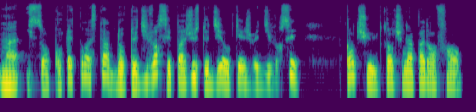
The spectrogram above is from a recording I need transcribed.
Ils sont complètement instables. Donc le divorce, c'est pas juste de dire ok, je vais divorcer. Quand tu, quand tu n'as pas d'enfant,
